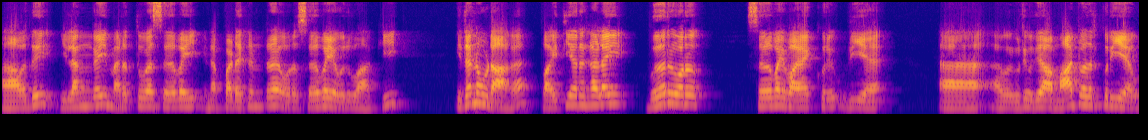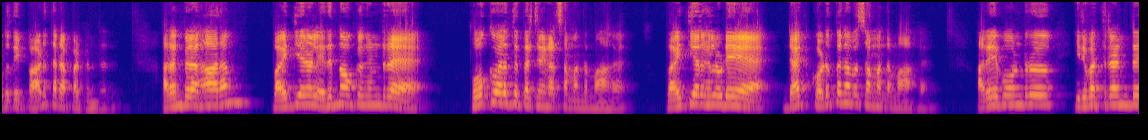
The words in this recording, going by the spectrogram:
அதாவது இலங்கை மருத்துவ சேவை எனப்படுகின்ற ஒரு சேவையை உருவாக்கி இதனூடாக வைத்தியர்களை வேறு ஒரு சேவை வகைக்குரிய உரிய உரிய மாற்றுவதற்குரிய உறுதிப்பாடு தரப்பட்டிருந்தது. அதன் பிரகாரம் வைத்தியர்கள் எதிர்நோக்குகின்ற போக்குவரத்து பிரச்சனைகள் சம்பந்தமாக வைத்தியர்களுடைய டெட் கொடுப்பனவு சம்பந்தமாக. அதே போன்று இருபத்தி ரெண்டு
